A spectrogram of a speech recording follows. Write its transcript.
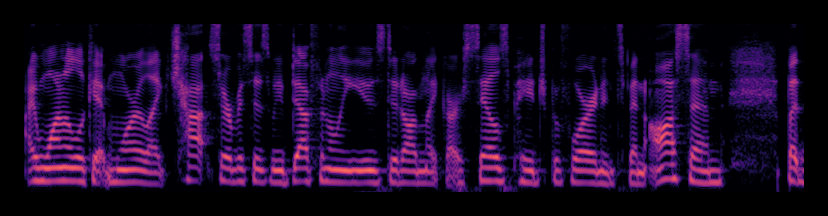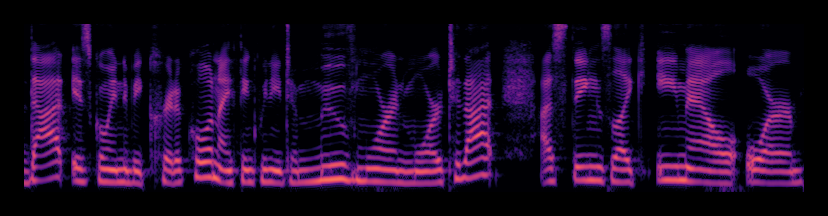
I want to look at more like chat services. We've definitely used it on like our sales page before and it's been awesome. But that is going to be critical. And I think we need to move more and more to that as things like email or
